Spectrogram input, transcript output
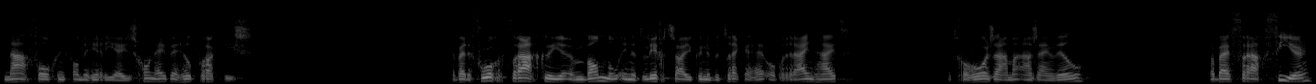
navolging van de Heer Jezus. Gewoon even heel praktisch. bij de vorige vraag kun je een wandel in het licht zou je kunnen betrekken hè, op reinheid, het gehoorzamen aan zijn wil. Maar bij vraag 4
